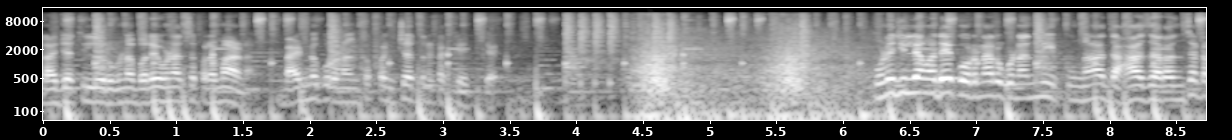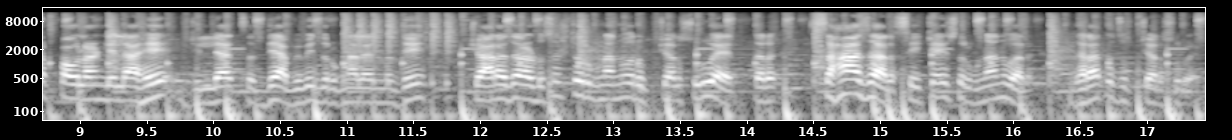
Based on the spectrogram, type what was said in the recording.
राज्यातील रुग्ण बरे होण्याचं प्रमाण ब्याण्णव पूर्णांक पंच्याहत्तर टक्के इतकं आहे. पुणे जिल्ह्यामध्ये कोरोना रुग्णांनी पुन्हा दहा हजारांचा टप्पा ओलांडलेला आहे. जिल्ह्यात सध्या विविध रुग्णालयांमध्ये चार हजार अडुसष्ट रुग्णांवर उपचार सुरू आहेत. तर सहा हजार सेहेचाळीस रुग्णांवर घरातच उपचार सुरू आहेत.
